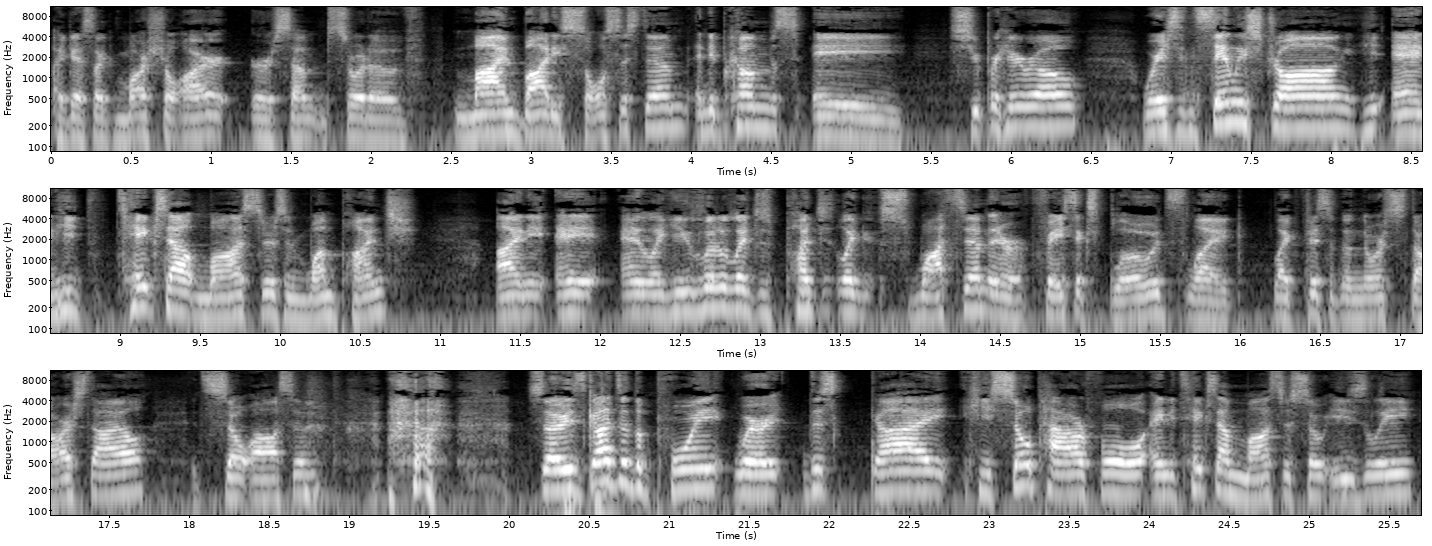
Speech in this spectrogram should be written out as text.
I guess, like martial art or some sort of mind, body, soul system, and he becomes a superhero where he's insanely strong he, and he takes out monsters in one punch. Uh, and, he, and, he- and like he literally just punches, like swats them, and her face explodes like like Fist of the North Star style. It's so awesome. So he's got to the point where this guy, he's so powerful and he takes out monsters so easily.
